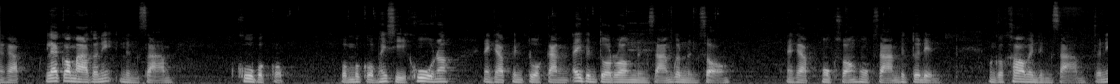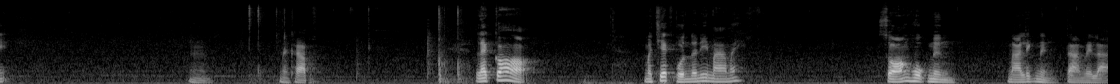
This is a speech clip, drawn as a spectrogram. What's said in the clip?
นะครับและก็มาตัวนี้ 1 3 คู่ประกบ ผมประกบให้ 4 คู่เนาะนะครับเป็นตัวกันไอ้เป็นตัวรอง 1 3 กับ 1 2 นะครับ6 2 6 3เป็นตัวเด่น มันก็เข้าไป1 3ตัวนี้นะครับ และก็มาเช็คผลตัวนี้มาไหมสองหกหนึ่งมาเลขหนึ่งตามเวลา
